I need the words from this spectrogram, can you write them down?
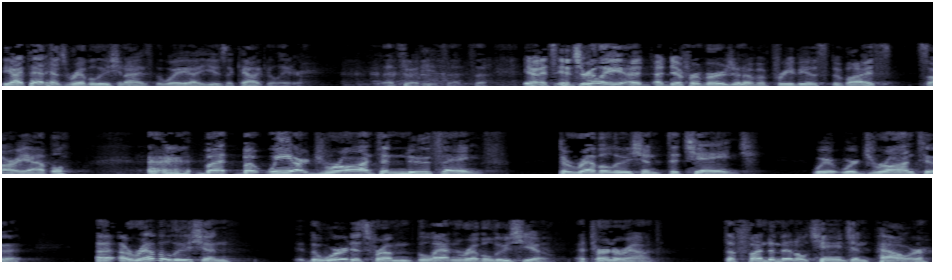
"The iPad has revolutionized the way I use a calculator." That's what he said. So, you know, it's it's really a, a different version of a previous device. Sorry, Apple. but but we are drawn to new things, to revolution, to change. We're, we're drawn to it. Uh, a revolution, the word is from the Latin revolutio, a turnaround. It's a fundamental change in power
